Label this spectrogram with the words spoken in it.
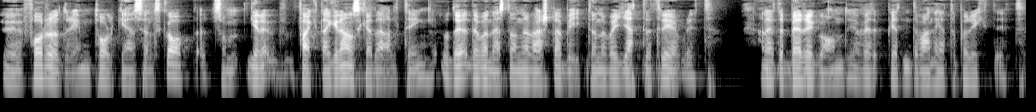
eh, Forrodrim, Tolkiensällskapet, som faktagranskade allting. Och det, det var nästan den värsta biten, det var jättetrevligt. Han heter Beregond, jag vet, vet inte vad han heter på riktigt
